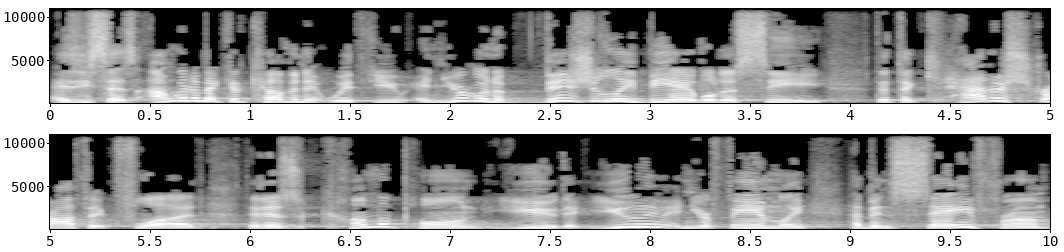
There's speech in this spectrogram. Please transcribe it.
as he says, I'm going to make a covenant with you, and you're going to visually be able to see that the catastrophic flood that has come upon you, that you and your family have been saved from,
